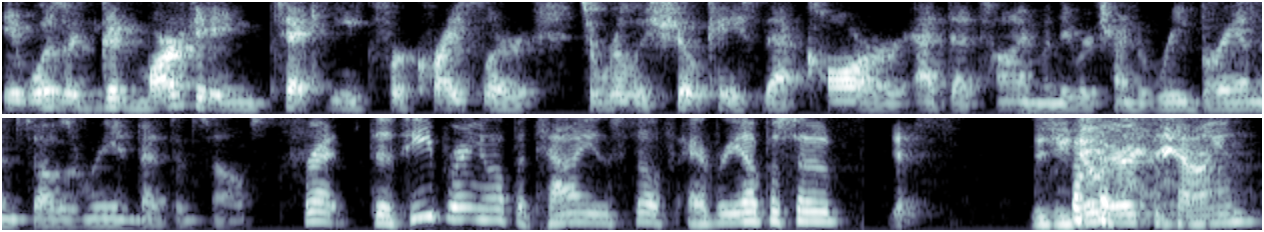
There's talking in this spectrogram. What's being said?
It was a good marketing technique for Chrysler to really showcase that car at that time when they were trying to rebrand themselves and reinvent themselves. Brett, does he bring up Italian stuff every episode? Yes. Did you know Eric's Italian?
